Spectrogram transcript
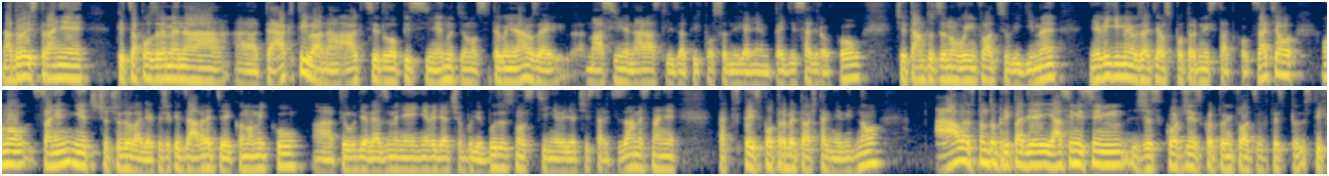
Na druhej strane keď sa pozrieme na tie aktíva, na akcie, dlhopisy, nehnuteľnosti, tak oni naozaj masívne narastli za tých posledných, ja neviem, 50 rokov. Čiže tamto cenovú infláciu vidíme. Nevidíme ju zatiaľ v spotrebných statkoch. Zatiaľ ono sa nie, niečo čudovať, akože keď zavrete ekonomiku a tí ľudia viac menej nevedia, čo bude v budúcnosti, nevedia, či stratíte zamestnanie, tak v tej spotrebe to až tak nevidno. Ale v tomto prípade ja si myslím, že skôr či skôr tú infláciu v, tej, v tých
